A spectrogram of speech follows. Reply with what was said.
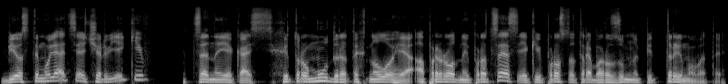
Біостимуляція черв'яків це не якась хитромудра технологія, а природний процес, який просто треба розумно підтримувати.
